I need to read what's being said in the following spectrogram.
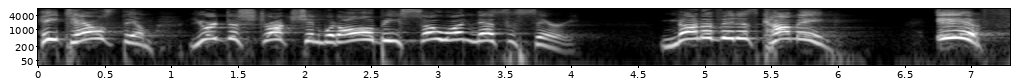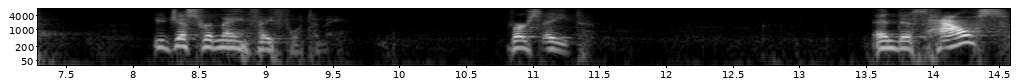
He tells them, Your destruction would all be so unnecessary. None of it is coming if you just remain faithful to me. Verse 8 And this house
